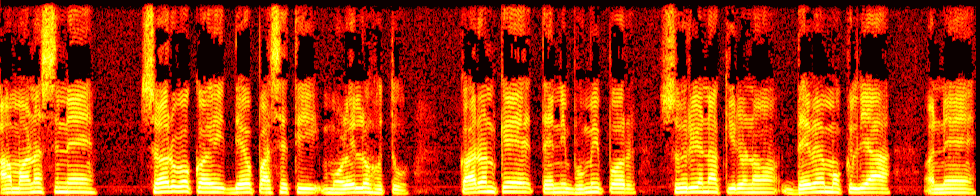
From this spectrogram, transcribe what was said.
આ માણસને સર્વ કંઈ દેવ પાસેથી મળેલું હતું. કારણ કે તેની ભૂમિ પર સૂર્યના કિરણો દેવે મોકલ્યા અને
